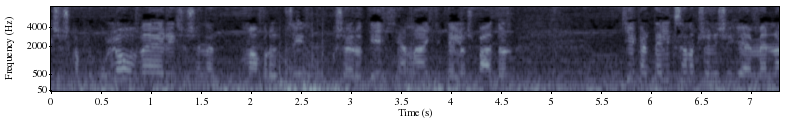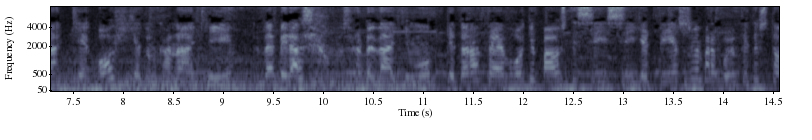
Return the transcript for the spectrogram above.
Ίσως κάποιο pullover, ίσως ένα μαύρο τζιν που ξέρω ότι έχει ανάγκη, τέλος πάντων. Και κατέληξα να ψωνίσω για εμένα και όχι για τον κανάκι. Δεν πειράζει όμως, ρε παιδάκι μου. Και τώρα φεύγω και πάω στη Σύση. Γιατί όσοι με παρακολουθείτε στο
